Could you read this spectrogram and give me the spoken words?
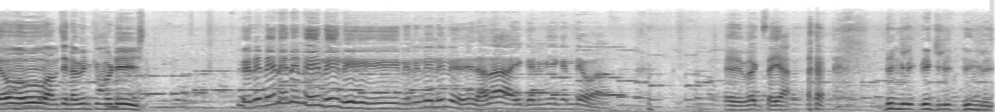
देवा भाऊ आमचे नवीन किबोर्डिस्ट ने ने ने ने ने ने ने ने ने ने ने झाला एक गणमी एक गण देवा ए बघ सया डिंगली डिंगली डिंगली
